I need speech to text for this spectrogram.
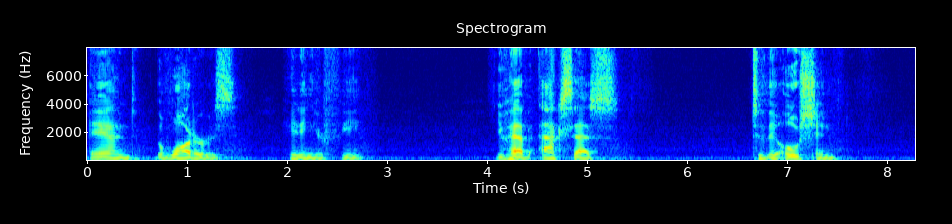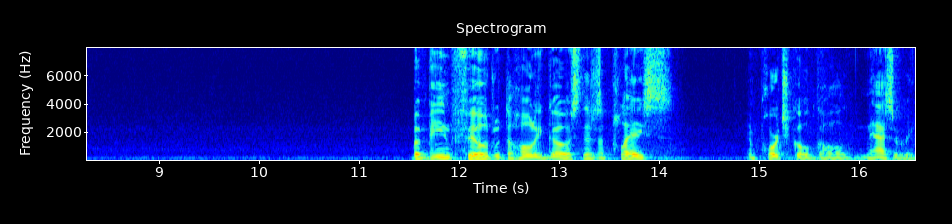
and the water is hitting your feet you have access to the ocean. But being filled with the Holy Ghost, there's a place in Portugal called Nazaré.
